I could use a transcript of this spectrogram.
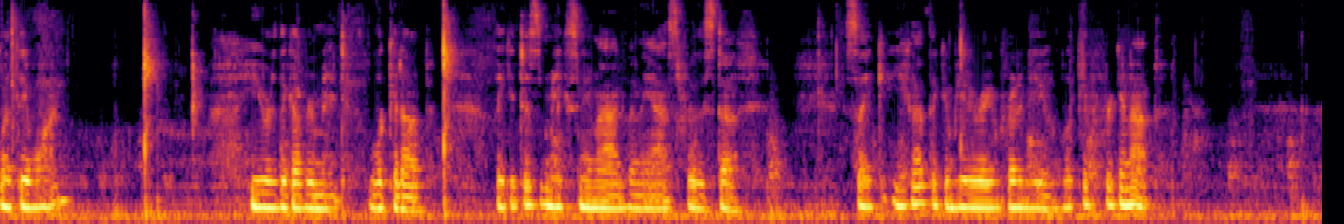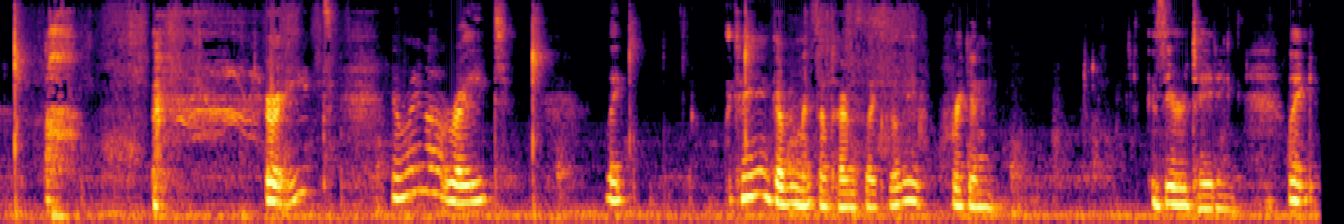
what they want. You're the government. Look it up. Like, it just makes me mad when they ask for the stuff. It's like, you got the computer right in front of you. Look it freaking up. right? Am I not right? Like, the Canadian government sometimes like really freaking is irritating. Like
